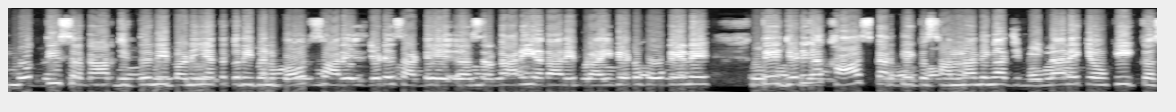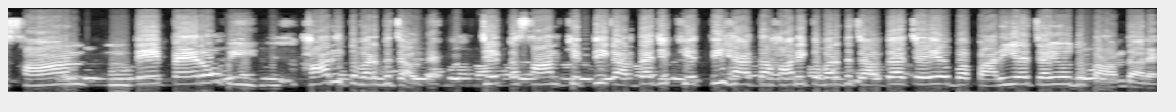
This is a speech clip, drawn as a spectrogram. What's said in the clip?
ਮੋਦੀ ਸਰਕਾਰ ਜਿੱਦਾਂ ਦੀ ਬਣੀ ਹੈ ਤਕਰੀਬਨ ਬਹੁਤ ਸਾਰੇ ਜਿਹੜੇ ਸਾਡੇ ਸਰਕਾਰੀ ਅਦਾਰੇ ਪ੍ਰਾਈਵੇਟ ਹੋ ਗਏ ਨੇ ਤੇ ਜਿਹੜੀਆਂ ਖਾਸ ਕਰਕੇ ਕਿਸਾਨਾਂ ਦੀਆਂ ਜ਼ਮੀਨਾਂ ਨੇ ਕਿਉਂਕਿ ਕਿਸਾਨ ਦੇ ਪੈਰੋਂ ਹੀ ਹਰ ਇੱਕ ਵਰਗ ਚੱਲਦਾ ਜੇ ਕਿਸਾਨ ਖੇਤੀ ਕਰਦਾ ਜੇ ਖੇਤੀ ਹੈ ਤਾਂ ਹਰ ਇੱਕ ਵਰਗ ਚੱਲਦਾ ਚਾਹੇ ਉਹ ਵਪਾਰੀ ਹੈ ਚਾਹੇ ਉਹ ਦੁਕਾਨਦਾਰ ਹੈ।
